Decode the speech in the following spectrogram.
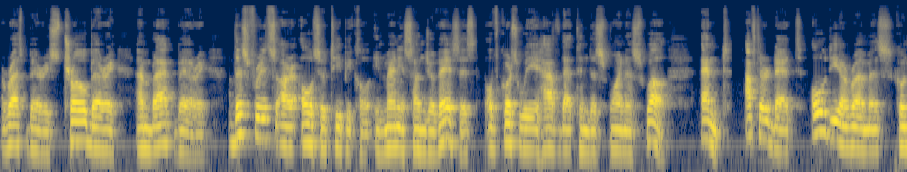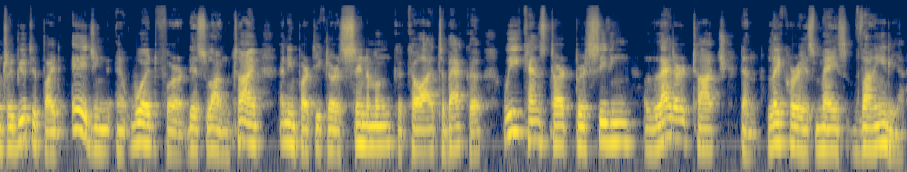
raspberry, strawberry, and blackberry. These fruits are also typical in many Sangioveses. Of course, we have that in this wine as well. And after that, all the aromas contributed by aging and wood for this long time, and in particular cinnamon, cocoa, tobacco, we can start perceiving a lighter touch than licorice, mace, vanilla,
